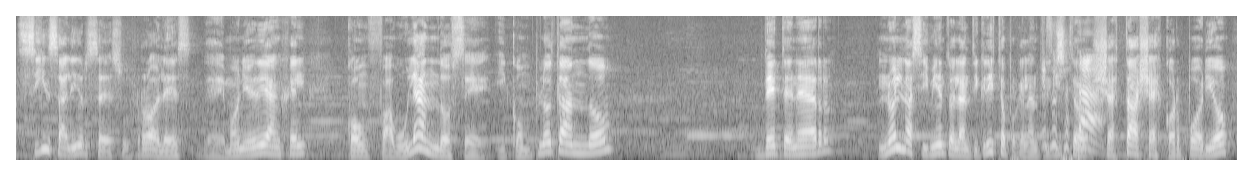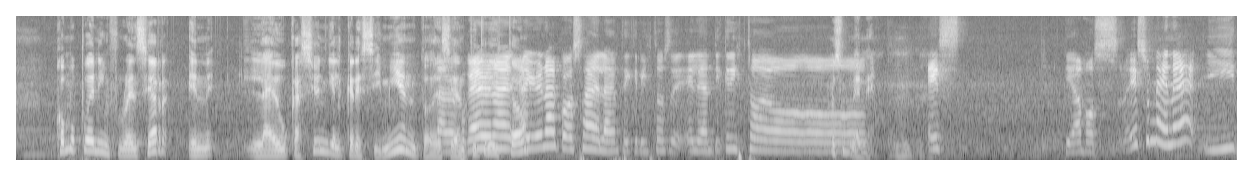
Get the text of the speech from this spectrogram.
sin salirse de sus roles de demonio y de ángel, confabulándose y complotando, detener, no el nacimiento del anticristo, porque el ya anticristo está. ya está, ya es corpóreo, cómo pueden influenciar en la educación y el crecimiento de claro, ese porque hay una, anticristo. hay una cosa del anticristo. El anticristo. Es un nene. Es. Digamos, es un nene y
